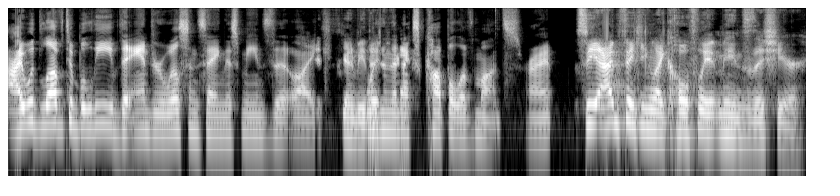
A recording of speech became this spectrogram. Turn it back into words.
I would love to believe that Andrew Wilson saying this means that like It's going to be within the next couple of months, right? See, I'm thinking like hopefully it means this year.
